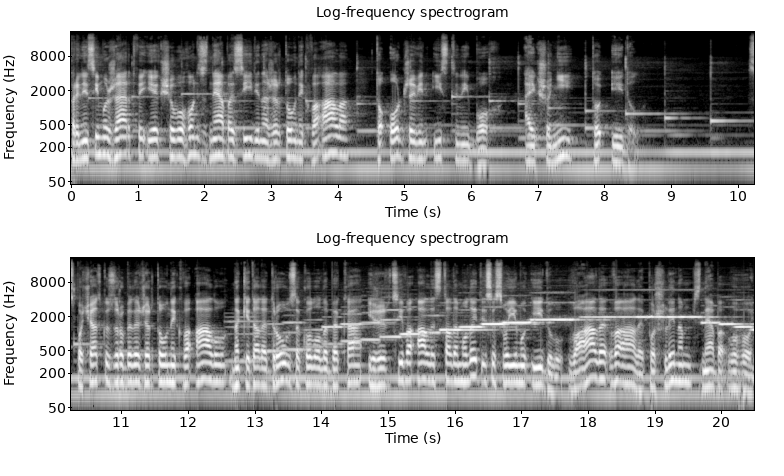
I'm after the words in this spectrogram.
Принесімо жертви, і якщо вогонь з неба зійде на жертовник Ваала, то отже він істинний Бог, а якщо ні, то ідол. Спочатку зробили жертовник Ваалу, накидали дров, закололи бика, і жерці Ваали стали молитися своєму ідолу. Ваале, Ваале, пошли нам з неба вогонь.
